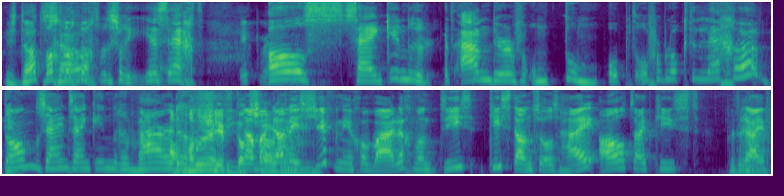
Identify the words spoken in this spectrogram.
Dus dat Wacht, zou... wacht, wacht. Sorry, je zegt... Ik ben- Als zijn kinderen het aandurven om Tom op het offerblok te leggen, dan zijn zijn kinderen waardig. Als dat nou, maar dan doen. is Schiff in ieder geval waardig, want die kiest dan zoals hij altijd kiest, bedrijf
